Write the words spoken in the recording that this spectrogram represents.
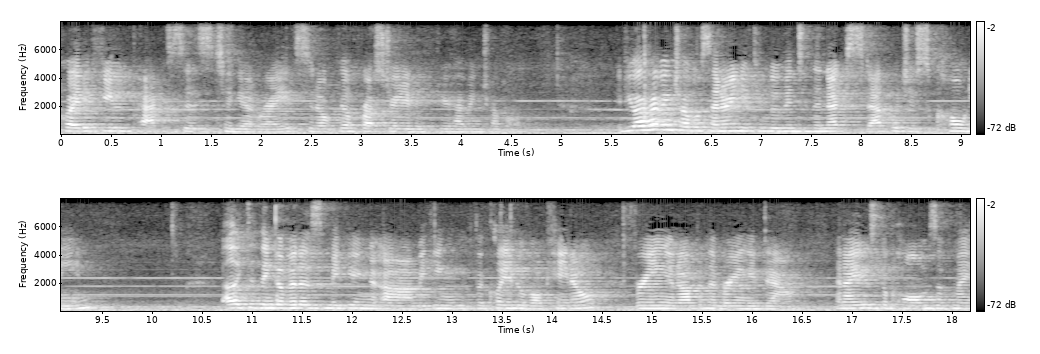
quite a few practices to get right, so don't feel frustrated if you're having trouble. If you are having trouble centering, you can move into the next step, which is coning. I like to think of it as making, uh, making the clay into a volcano, bringing it up and then bringing it down. And I use the palms of my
